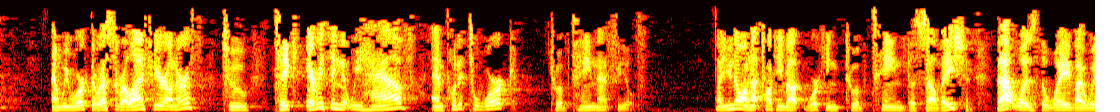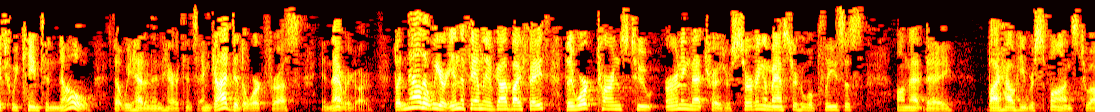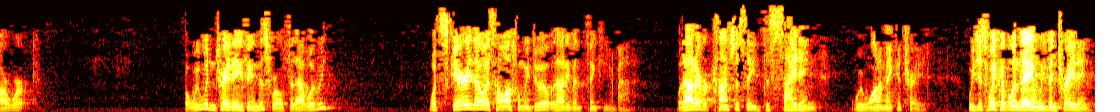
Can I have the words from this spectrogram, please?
and we work the rest of our life here on earth to take everything that we have and put it to work to obtain that field. Now, you know, I'm not talking about working to obtain the salvation. That was the way by which we came to know that we had an inheritance. And God did the work for us in that regard. But now that we are in the family of God by faith, the work turns to earning that treasure, serving a master who will please us on that day by how he responds to our work. But we wouldn't trade anything in this world for that, would we? What's scary, though, is how often we do it without even thinking about it, without ever consciously deciding we want to make a trade. We just wake up one day and we've been trading.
